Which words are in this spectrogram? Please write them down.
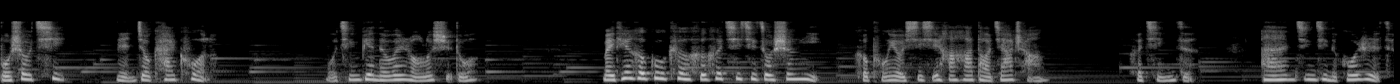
不受气，脸就开阔了。母亲变得温柔了许多，每天和顾客和和气气做生意，和朋友嘻嘻哈哈道家常，和晴子安安静静的过日子。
